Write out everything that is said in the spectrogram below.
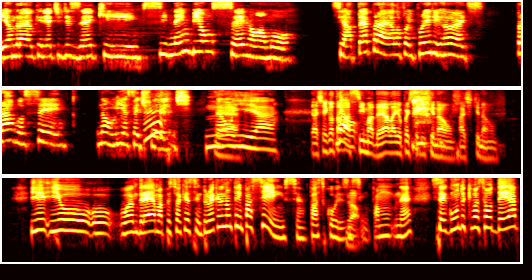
E, André, eu queria te dizer que se nem Beyoncé, meu amor, se até pra ela foi Pretty Hurts, pra você não ia ser diferente. Não É. ia. Eu achei que eu tava Não. acima dela e eu percebi que não. Acho que não. E, e o, o, o André é uma pessoa que, assim, primeiro que ele não tem paciência para as coisas, Não. assim, pra, né? Segundo, que você odeia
